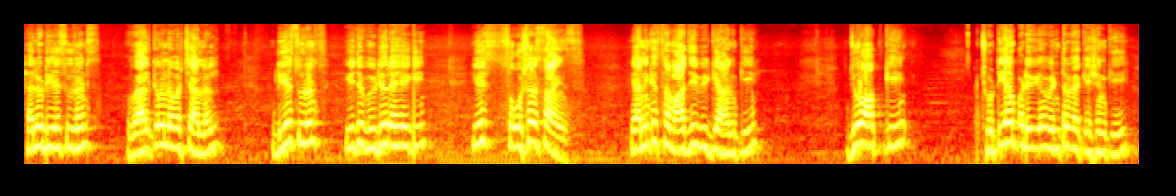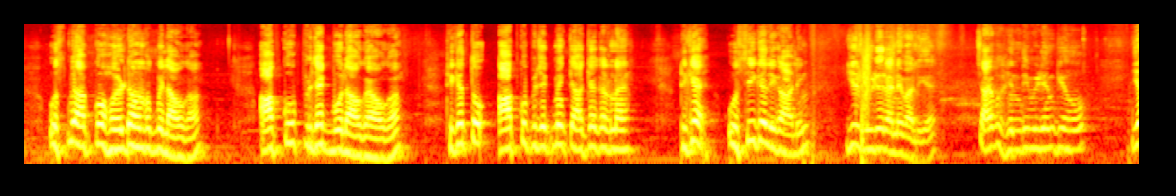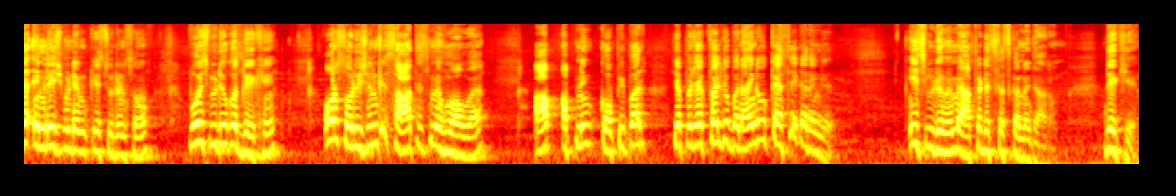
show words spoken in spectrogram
Hello dear students welcome in our channel dear students ये जो video रहेगी, ये सोशल साइंस यानी कि सामाजिक विज्ञान की, जो आपकी छुट्टियाँ पड़ी हुई हैं विंटर वैकेशन की, उसमें आपको हॉलीडे होमवर्क मिला होगा, आपको प्रोजेक्ट बोला होगा होगा, ठीक है? तो आपको प्रोजेक्ट में क्या क्या करना है, ठीक है? उसी के रिगार्डिंग ये वीडियो रहने वाली है। चाहे वो हिंदी मीडियम के हो या इंग्लिश मीडियम के स्टूडेंट्स हों वो इस वीडियो को देखें और सॉल्यूशन के साथ इसमें हुआ हुआ है। आप अपनी कॉपी पर या प्रोजेक्ट फ़ाइल जो बनाएँगे वो कैसे करेंगे? इस वीडियो में मैं आपसे डिस्कस करने जा रहा हूँ। देखिए,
